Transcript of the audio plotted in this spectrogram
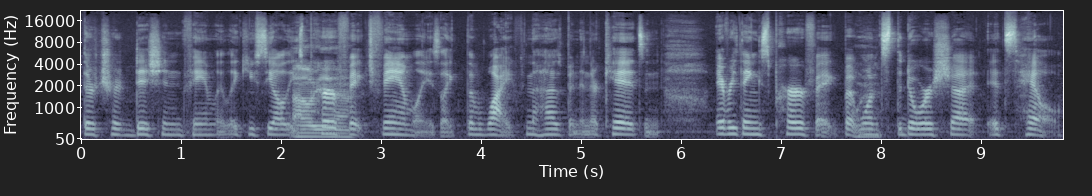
their tradition family. Like you see all these Oh, yeah. perfect families, like the wife and the husband and their kids, and everything's perfect. But oh, Right. once the door is shut, it's hell.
